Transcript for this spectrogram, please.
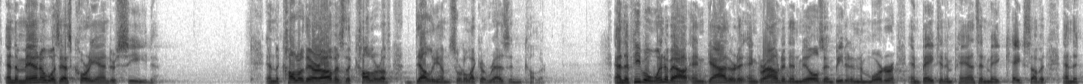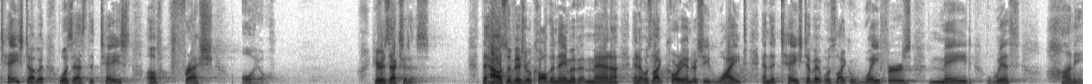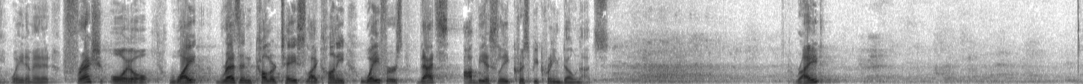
And the manna was as coriander seed and the color thereof is the color of bdellium, sort of like a resin color. And the people went about and gathered it and ground it in mills and beat it in a mortar and baked it in pans and made cakes of it. And the taste of it was as the taste of fresh oil. Here is Exodus. The house of Israel called the name of it manna, and it was like coriander seed, white, and the taste of it was like wafers made with honey. Wait a minute. Fresh oil, white resin color tastes like honey, wafers. That's obviously Krispy Kreme donuts. right?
